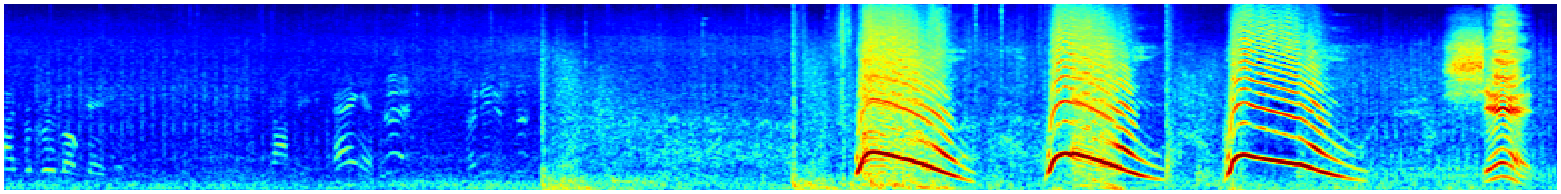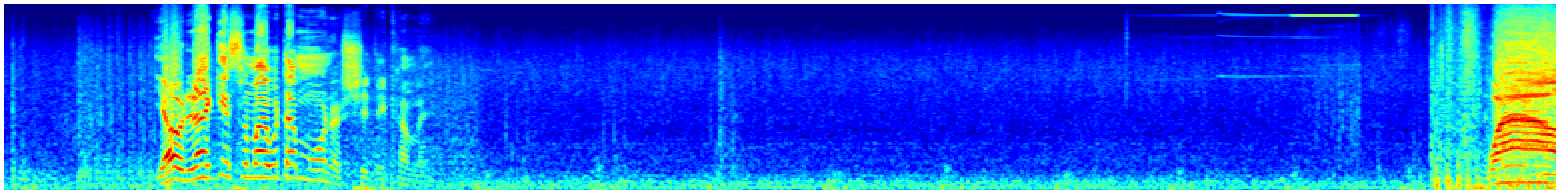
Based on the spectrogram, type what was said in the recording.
Standing by for grid location. Copy. Hang it. Woo! Woo! Woo! Shit. Yo, did I get somebody with that mortar? Shit, they coming. Wow.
